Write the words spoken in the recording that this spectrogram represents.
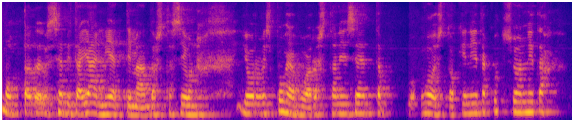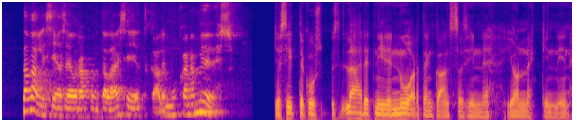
Mutta se, mitä jäin miettimään tuosta sinun Jurvis puheenvuorosta, niin se, että voisi toki niitä kutsua niitä tavallisia seurakuntalaisia, jotka oli mukana myös. Ja sitten kun lähdet niiden nuorten kanssa sinne jonnekin, niin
